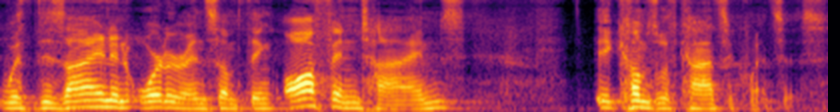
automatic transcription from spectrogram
with design and order in something, oftentimes it comes with consequences.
